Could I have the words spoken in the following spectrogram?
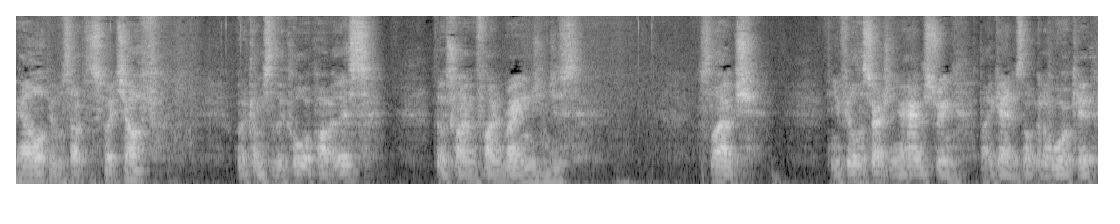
Yeah, a lot of people start to switch off when it comes to the core part of this. They'll try and find range and just slouch. And you feel the stretch in your hamstring, but again, it's not going to work it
